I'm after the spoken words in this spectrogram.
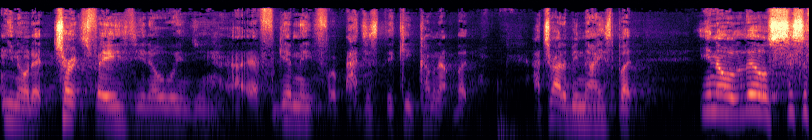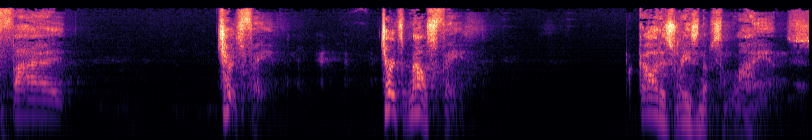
you know, that church faith, you know, and, you know, I, forgive me for, I just, they keep coming out, but I try to be nice, but, you know, little sissified church faith, church mouse faith. But God is raising up some lions.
